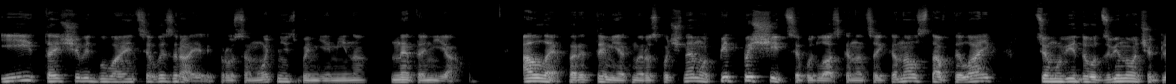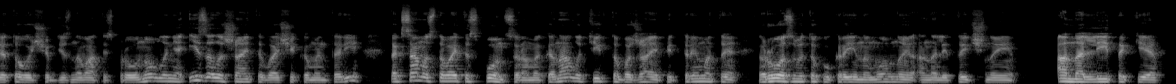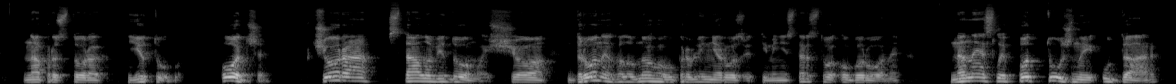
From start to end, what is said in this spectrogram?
І те, що відбувається в Ізраїлі, про самотність Бен'яміна Нетаньяху. Але перед тим як ми розпочнемо, підпишіться, будь ласка, на цей канал, ставте лайк цьому відео, дзвіночок для того, щоб дізнаватись про оновлення, і залишайте ваші коментарі. Так само ставайте спонсорами каналу, ті, хто бажає підтримати розвиток україномовної аналітичної аналітики на просторах Ютубу. Отже. Вчора стало відомо, що дрони головного управління розвідки Міністерства оборони нанесли потужний удар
